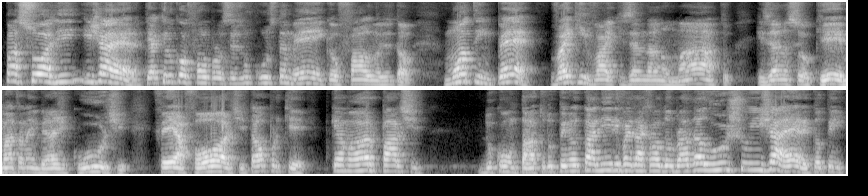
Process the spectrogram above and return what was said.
passou ali e já era. Que é aquilo que eu falo para vocês no curso também, que eu falo e tal. Moto em pé, vai que vai, quiser andar no mato, quiser não sei o que, mata na embreagem, curte, feia forte e tal, por Porque a maior parte do contato do pneu tá ali, ele vai dar aquela dobrada luxo e já era. Então tem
